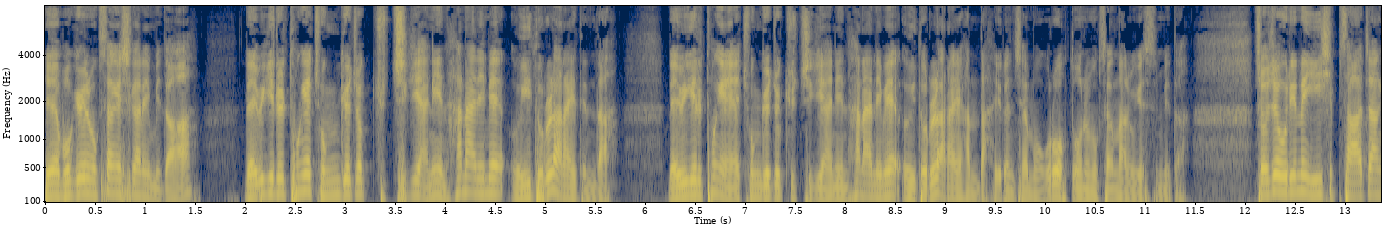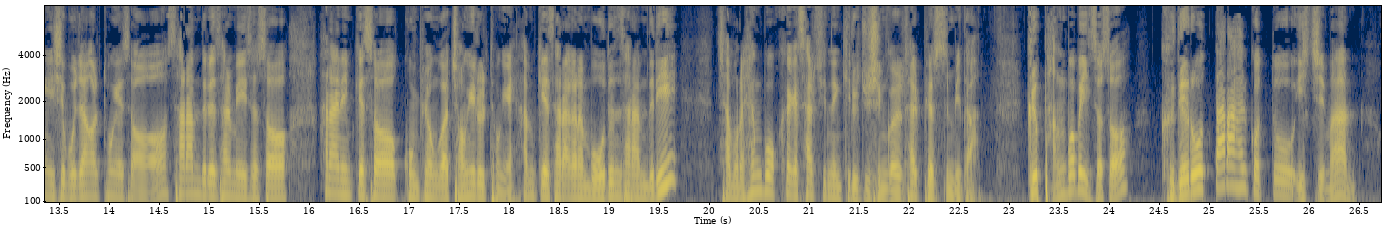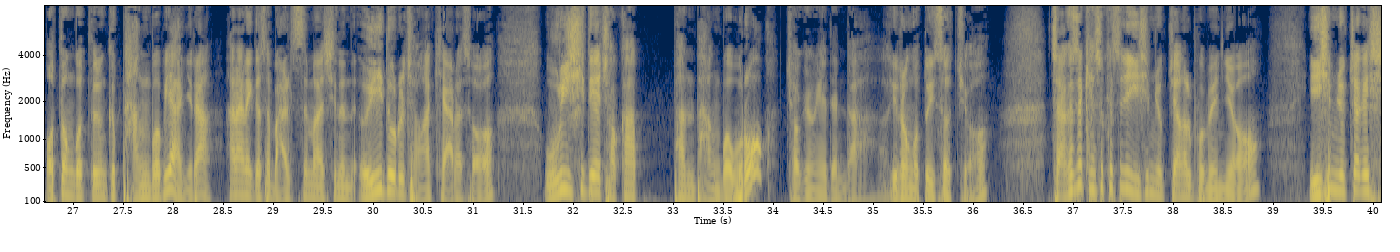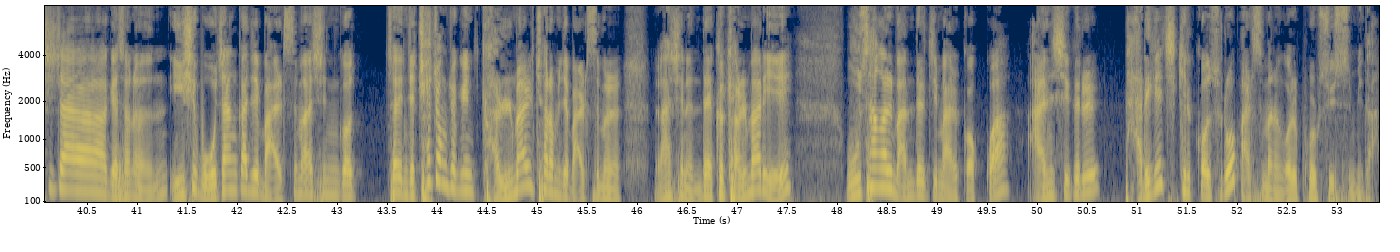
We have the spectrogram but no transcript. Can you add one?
예, 목요일 묵상의 시간입니다. 내위기를 통해 종교적 규칙이 아닌 하나님의 의도를 알아야 된다. 내위기를 통해 종교적 규칙이 아닌 하나님의 의도를 알아야 한다. 이런 제목으로 또 오늘 묵상 나누겠습니다. 저제 우리는 24장, 25장을 통해서 사람들의 삶에 있어서 하나님께서 공평과 정의를 통해 함께 살아가는 모든 사람들이 참으로 행복하게 살 수 있는 길을 주신 걸 살폈습니다. 그 방법에 있어서 그대로 따라할 것도 있지만 어떤 것들은 그 방법이 아니라 하나님께서 말씀하시는 의도를 정확히 알아서 우리 시대에 적합한 방법으로 적용해야 된다. 이런 것도 있었죠. 자, 그래서 계속해서 이제 26장을 보면요. 26장의 시작에서는 25장까지 말씀하신 것 이제 최종적인 결말처럼 이제 말씀을 하시는데 그 결말이 우상을 만들지 말 것과 안식일을 바르게 지킬 것으로 말씀하는 걸볼수 있습니다.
